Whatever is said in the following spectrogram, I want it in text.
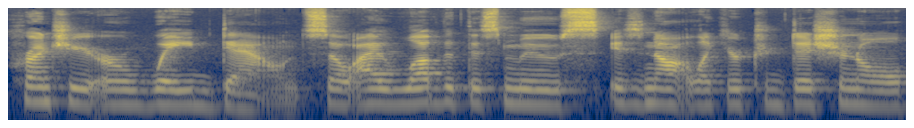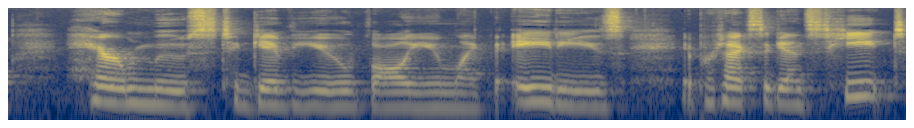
crunchy or weighed down. So I love that this mousse is not like your traditional hair mousse to give you volume like the 80s. It protects against heat,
